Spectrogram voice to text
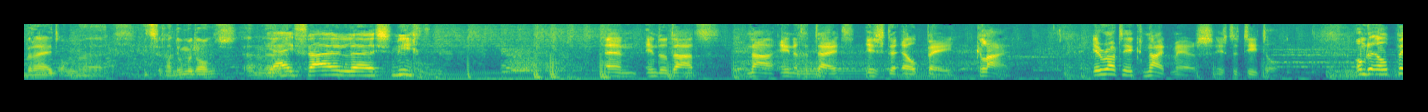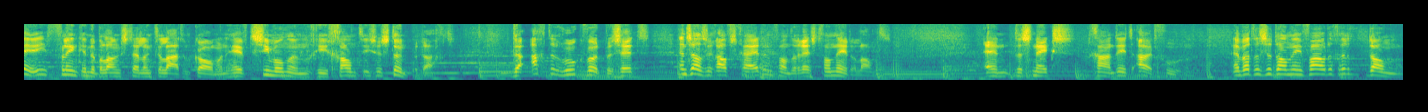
bereid om eh, iets te gaan doen met ons. En, eh, Jij vuile smiecht. En inderdaad, na enige tijd is de LP klaar. Erotic Nightmares is de titel. Om de LP flink in de belangstelling te laten komen, heeft Simon een gigantische stunt bedacht. De Achterhoek wordt bezet en zal zich afscheiden van de rest van Nederland. En de snacks gaan dit uitvoeren. En wat is er dan eenvoudiger dan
